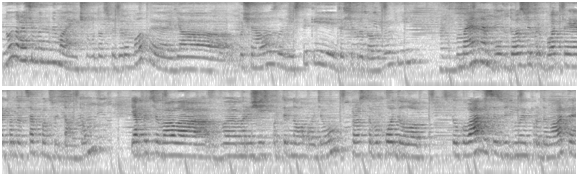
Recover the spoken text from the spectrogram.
Ну наразі в мене немає іншого досвіду роботи. Я починала з логістики і досі продовжую в ній. В мене був досвід роботи продавцем-консультантом. Я працювала в мережі спортивного одягу, просто виходило спілкуватися з людьми, продавати.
